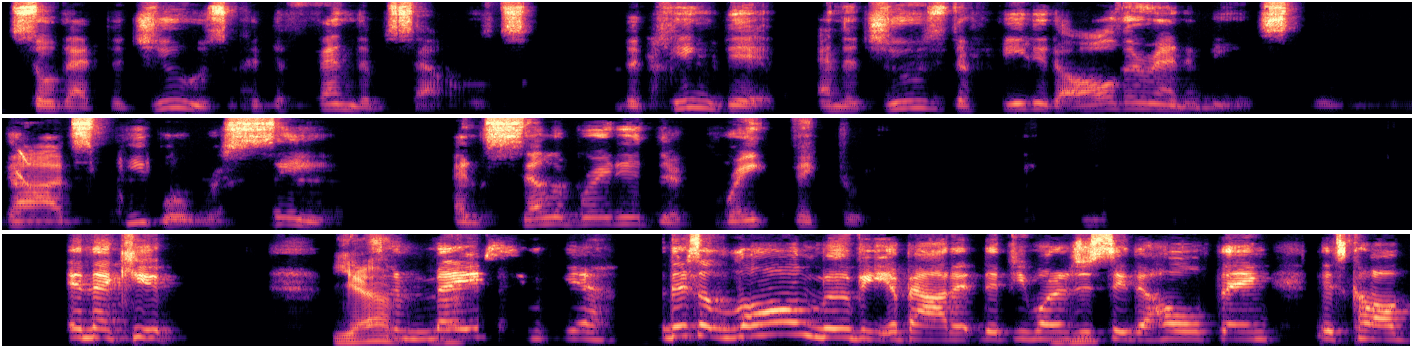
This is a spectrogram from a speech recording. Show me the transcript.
so that the Jews could defend themselves. The king did, and the Jews defeated all their enemies. God's people were saved and celebrated their great victory. Isn't that cute? Yeah. It's an amazing, yeah there's a long movie about it if you wanted to mm-hmm. see the whole thing it's called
